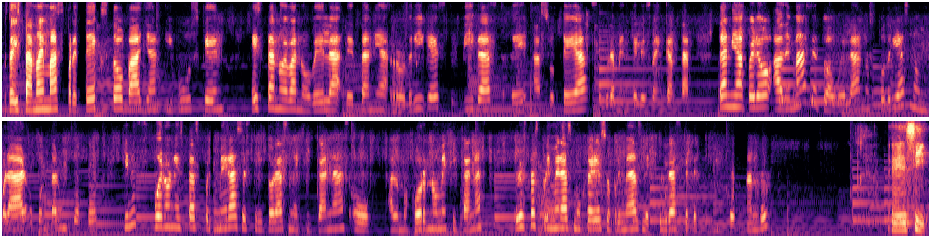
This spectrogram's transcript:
Pues ahí está, no hay más pretexto. Vayan y busquen esta nueva novela de Tania Rodríguez, Vidas de Azotea. Seguramente les va a encantar. Tania, pero además de tu abuela, ¿nos podrías nombrar o contar un poco quiénes fueron estas primeras escritoras mexicanas o a lo mejor no mexicanas, pero estas primeras mujeres o primeras lecturas que te están informando? Eh, sí,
